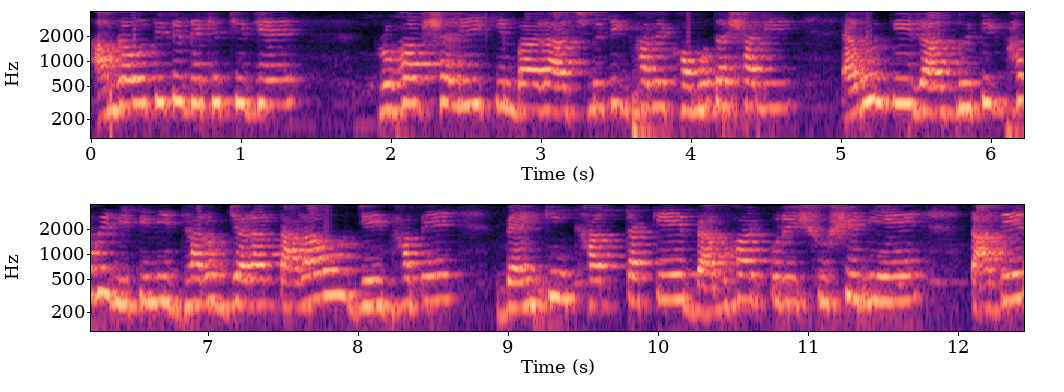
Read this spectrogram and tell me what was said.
আমরা অতীতে দেখেছি যে প্রভাবশালী কিংবা রাজনৈতিকভাবে ক্ষমতাশালী এমনকি রাজনৈতিকভাবে নীতি নির্ধারক যারা, তারাও যেইভাবে ব্যাংকিং খাতটাকে ব্যবহার করে শুষে নিয়ে তাদের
